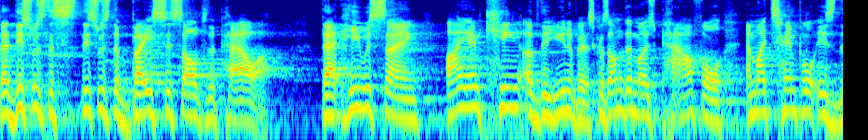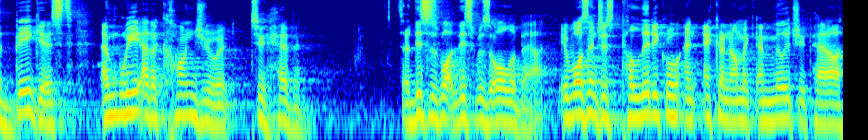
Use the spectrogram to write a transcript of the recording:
That this was the, this was the basis of the power. That he was saying, I am king of the universe because I'm the most powerful and my temple is the biggest, and we are the conduit to heaven. So, this is what this was all about. It wasn't just political and economic and military power,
